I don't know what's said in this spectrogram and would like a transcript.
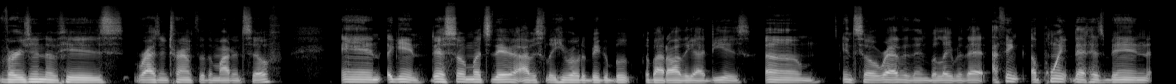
version of his Rise and Triumph of the Modern Self. And again, there's so much there. Obviously, he wrote a bigger book about all the ideas. Um, and so rather than belabor that, I think a point that has been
